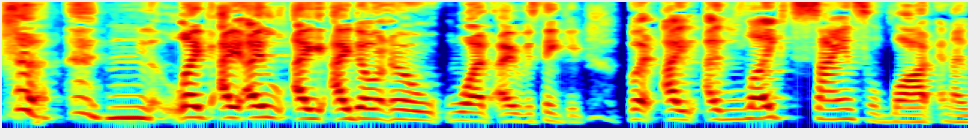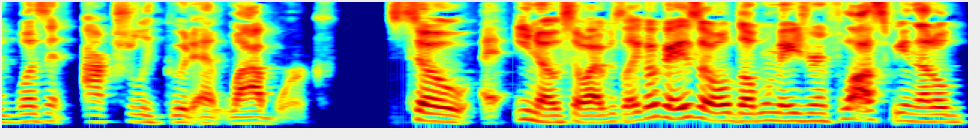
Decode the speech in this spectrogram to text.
like I, I I don't know what I was thinking, but I I liked science a lot, and I wasn't actually good at lab work. So eh, you know, so I was like, okay, so I'll double major in philosophy, and that'll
